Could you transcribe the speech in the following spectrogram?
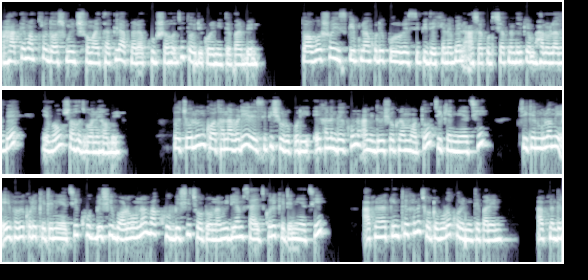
হাতে মাত্র দশ মিনিট সময় থাকলে আপনারা খুব সহজে তৈরি করে নিতে পারবেন। তো অবশ্যই স্কিপ না করে পুরো রেসিপি দেখে নেবেন। আশা করছি আপনাদেরকে ভালো লাগবে এবং সহজ মনে হবে। তো চলুন কথা না বাড়িয়ে রেসিপি শুরু করি। এখানে দেখুন, আমি দুইশো গ্রাম মতো চিকেন নিয়েছি। চিকেনগুলো আমি এইভাবে করে কেটে নিয়েছি। খুব বেশি বড়ও না বা খুব বেশি ছোটও না মিডিয়াম সাইজ করে কেটে নিয়েছি। আপনারা কিন্তু এখানে ছোট বড় করে নিতে পারেন। আপনাদের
